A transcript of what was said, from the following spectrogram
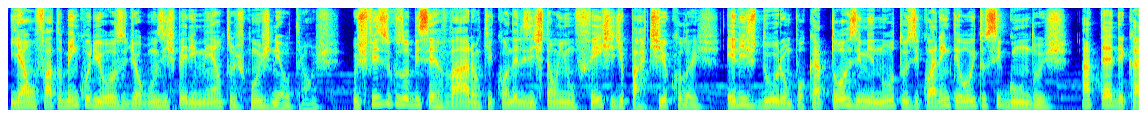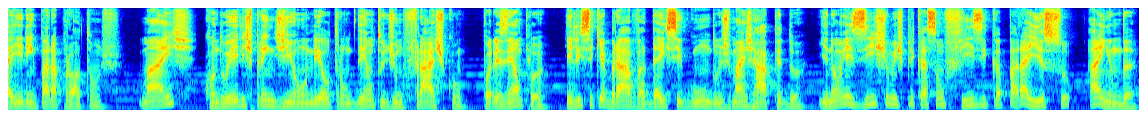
E há um fato bem curioso de alguns experimentos com os nêutrons. Os físicos observaram que quando eles estão em um feixe de partículas, eles duram por 14 minutos e 48 segundos até decaírem para prótons. Mas, quando eles prendiam o nêutron dentro de um frasco, por exemplo, ele se quebrava 10 segundos mais rápido, e não existe uma explicação física para isso ainda.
